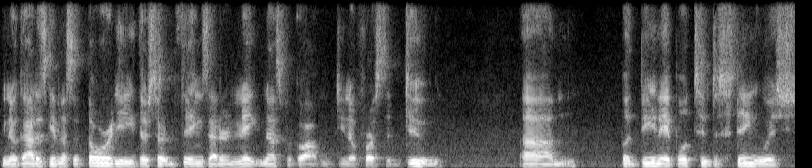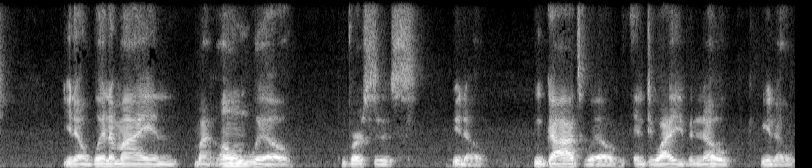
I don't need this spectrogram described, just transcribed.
you know god has given us authority. There's certain things that are innate in us for go out and you know for us to do. Um, but being able to distinguish, you know, when am I in my own will versus, you know, God's will, and do I even know, you know,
